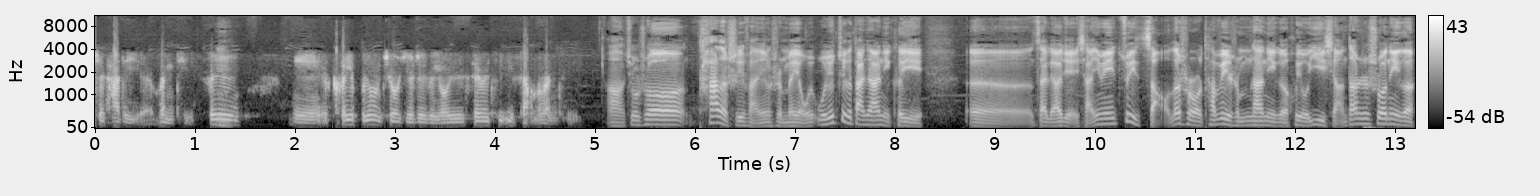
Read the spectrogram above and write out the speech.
其他的问题，所以你可以不用纠结这个由于 CVT 异响的问题啊。就是说，它的实际反应是没有。我觉得这个大家你可以呃再了解一下，因为最早的时候它为什么它那个会有异响？当时说那个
